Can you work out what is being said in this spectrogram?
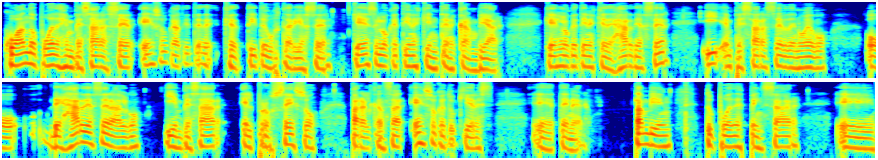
¿Cuándo puedes empezar a hacer eso que a ti te, que a ti te gustaría hacer? ¿Qué es lo que tienes que intercambiar? qué es lo que tienes que dejar de hacer y empezar a hacer de nuevo o dejar de hacer algo y empezar el proceso para alcanzar eso que tú quieres eh, tener. También tú puedes pensar eh,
